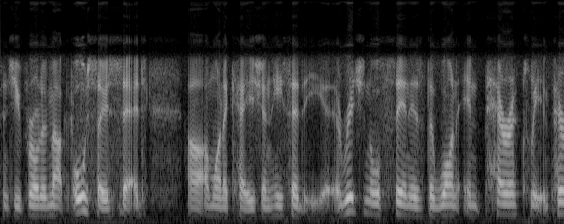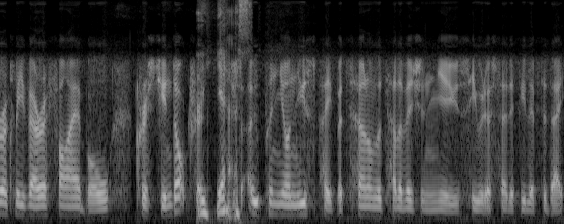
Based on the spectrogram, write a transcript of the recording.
since you brought him up, also said uh, on one occasion, he said original sin is the one empirically empirically verifiable Christian doctrine. Yes. Just open your newspaper, turn on the television news. He would have said if he lived today,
